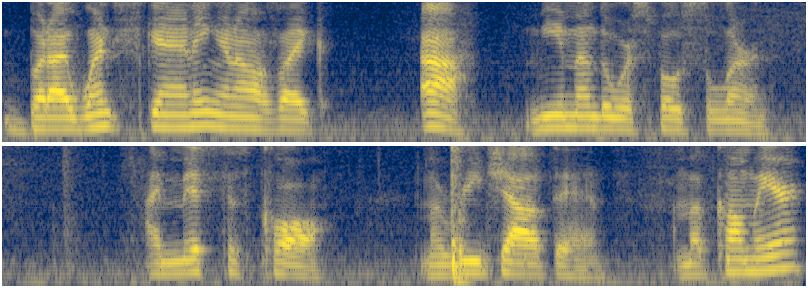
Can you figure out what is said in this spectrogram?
But I went scanning and I was like, ah, me and Mendel were supposed to learn. I missed his call. I'm gonna reach out to him. I'm gonna come here,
